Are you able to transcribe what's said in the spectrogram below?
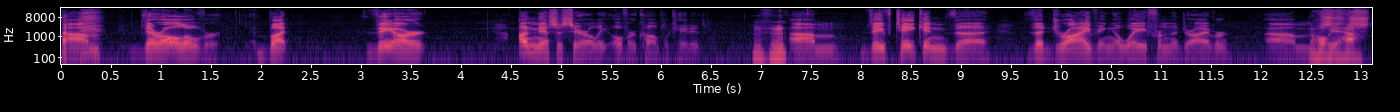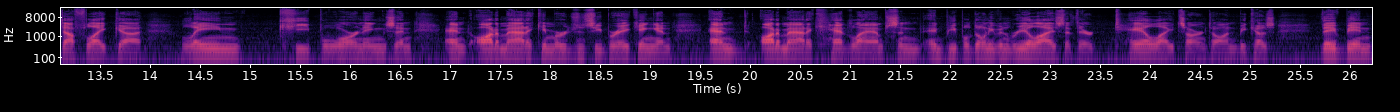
um, they're all over, but they are unnecessarily overcomplicated. Mm-hmm. Um, they've taken the the driving away from the driver. Um, Oh, yeah. stuff like uh, lane keep warnings and and automatic emergency braking and and automatic headlamps and and people don't even realize that their tail lights aren't on because they've been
